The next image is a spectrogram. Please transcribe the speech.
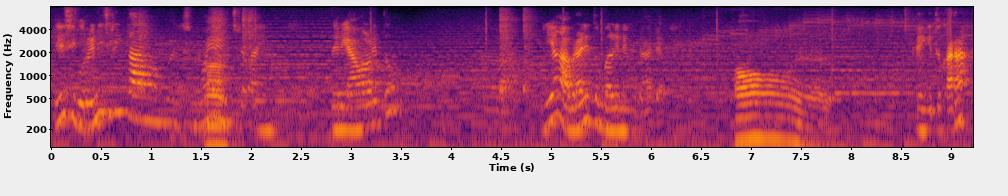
jadi si guru ini cerita sama gue, semuanya Ah. diceritain dari awal itu dia nggak berani tumbalin yang udah ada Oh iya. iya. Kayak gitu. Karena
